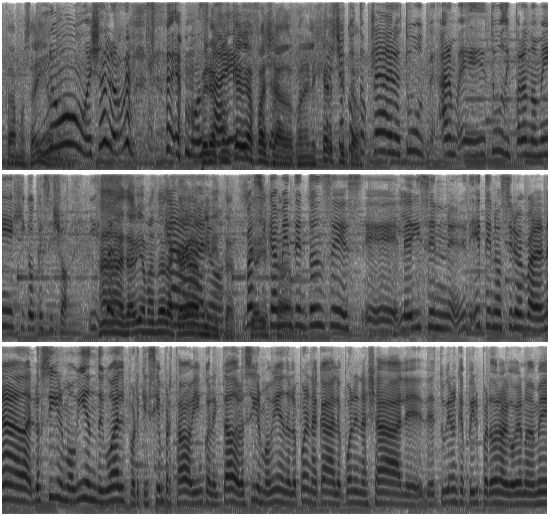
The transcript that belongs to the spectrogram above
Estábamos ahí. ¿o No, ya lo repasamos. ¿Pero a con qué había fallado? ¿Con el ejército? con claro, estuvo, arm- eh, estuvo disparando a México, qué sé yo. Y- Ah, se había mandado la cagada militar. Sí, básicamente entonces eh, le dicen, este no sirve para nada, lo siguen moviendo igual porque siempre estaba bien conectado, lo siguen moviendo, lo ponen acá, lo ponen allá, le, le tuvieron que pedir perdón al gobierno de México,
